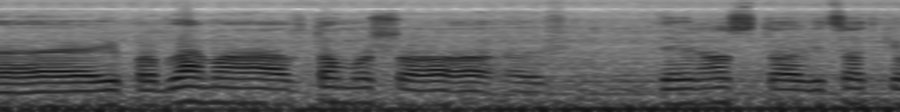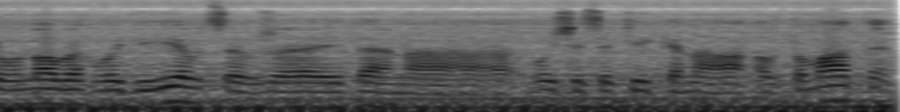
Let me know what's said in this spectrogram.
Е, і проблема в тому, що е, 90% нових водіїв це вже йде на учаться тільки на автомати.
